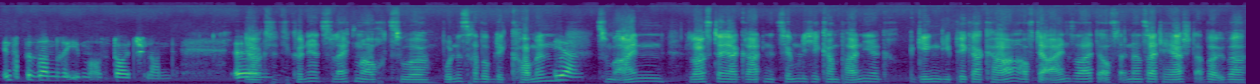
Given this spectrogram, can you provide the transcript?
insbesondere eben aus Deutschland. Ja, ähm, Sie können jetzt vielleicht mal auch zur Bundesrepublik kommen. Ja. Zum einen läuft da ja gerade eine ziemliche Kampagne gegen die PKK auf der einen Seite, auf der anderen Seite herrscht aber über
